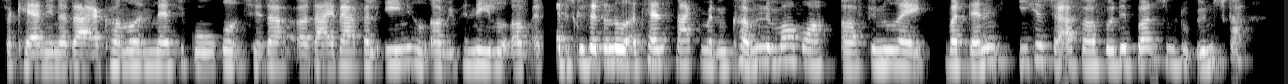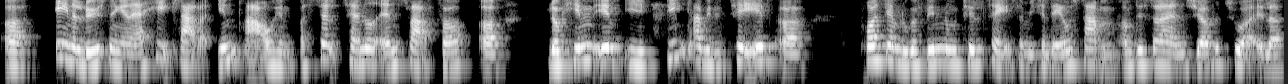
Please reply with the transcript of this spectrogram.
Så kære Nina, der er kommet en masse gode råd til dig, og der er i hvert fald enighed om i panelet om, at, at du skal sætte dig ned og tage en snak med den kommende mormor og finde ud af, hvordan I kan sørge for at få det bånd, som du ønsker. Og en af løsningerne er helt klart at inddrage hende og selv tage noget ansvar for at lukke hende ind i din graviditet og prøv at se, om du kan finde nogle tiltag, som I kan lave sammen, om det så er en shoppetur eller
